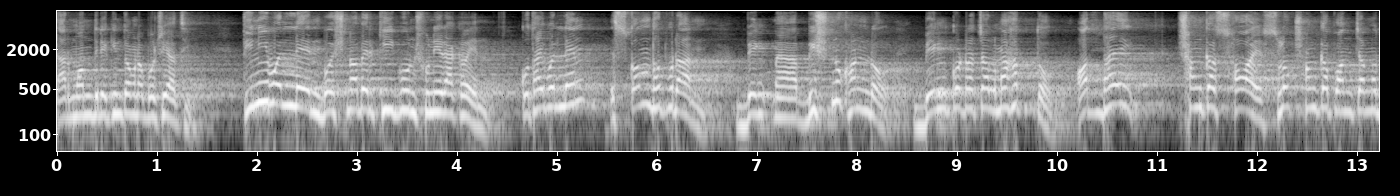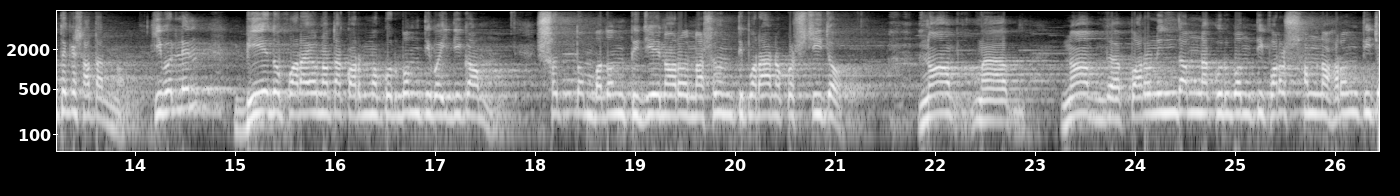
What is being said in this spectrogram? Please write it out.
তার মন্দিরে কিন্তু আমরা বসে আছি। তিনি বললেন, বৈষ্ণবের কি গুণ শুনে রাখেন কোথায় বললেন? স্কন্ধ পুরাণ বিষ্ণুখণ্ড, বেঙ্কটাচল মাহাত্ম অধ্যায় সংখ্যা ছয়, শ্লোক সংখ্যা পঞ্চান্ন থেকে সাতান্ন। কি বললেন? বেদ পরায়ণতা কর্ম কুর্বন্তি বৈদিকম, সত্যম বদন্তি যে নর নশন্তি পরাণ কশ্চিত। ন ন, পরনিন্দম না কুর্বন্তি পরস্বম ন হরন্তি চ।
